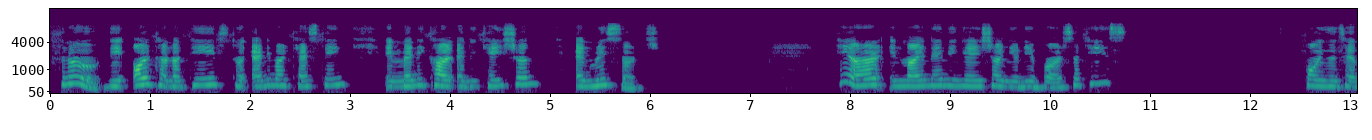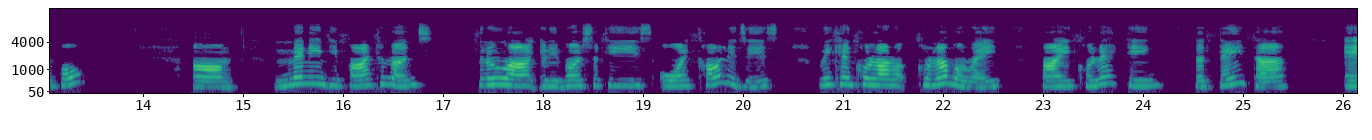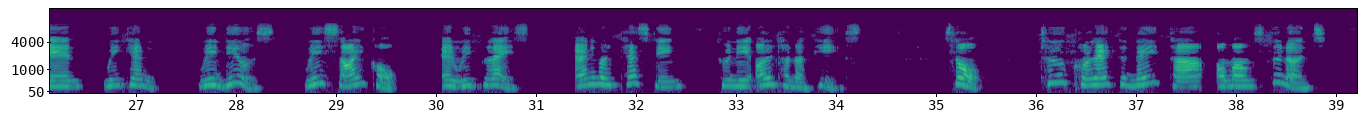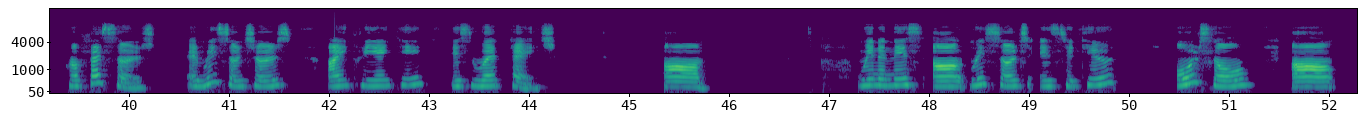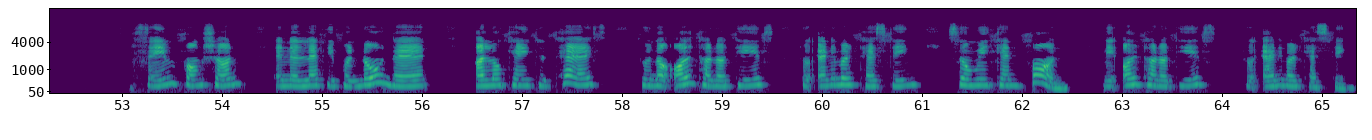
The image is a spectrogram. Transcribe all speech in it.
through the alternatives to animal testing in medical education and research. Here in my navigation universities, for example, um, many departments throughout universities or colleges, we can collaborate by collecting the data and we can reduce, recycle, and replace animal testing to the alternatives. So, to collect data among students, professors, and researchers, I created this web page. Within this uh, research institute, also uh, same function, and then let people know that allocate the text to the alternatives to animal testing so we can fund the alternatives to animal testing.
